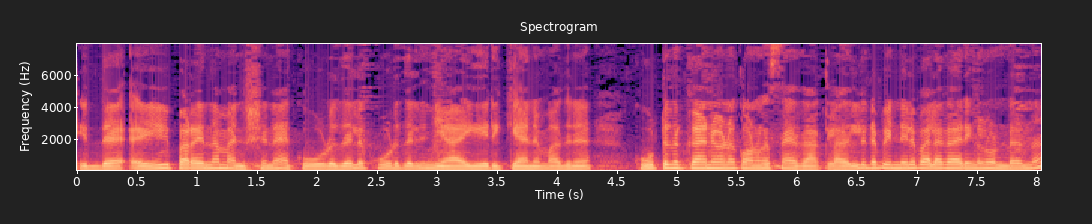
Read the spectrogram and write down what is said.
ഇത് ഈ പറയുന്ന മനുഷ്യനെ കൂടുതൽ കൂടുതൽ ന്യായീകരിക്കാനും അതിന് കൂട്ടുനിൽക്കാനുമാണ് കോൺഗ്രസ് നേതാക്കൾ. അതിന്റെ പിന്നിൽ പല കാര്യങ്ങളും ഉണ്ടെന്ന്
